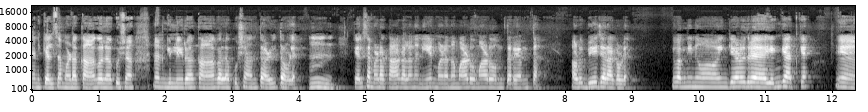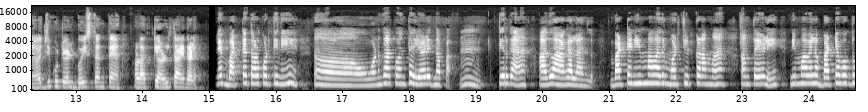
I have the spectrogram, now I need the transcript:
ನನಗೆ ಕೆಲಸ ಮಾಡೋಕ್ಕಾಗಲ್ಲ ಕುಶ ನನಗಿಲ್ಲಿ ಇರೋಕ್ಕಾಗಲ್ಲ ಕುಶ ಅಂತ ಅಳ್ತಾವಳೆ. ಹ್ಞೂ ಕೆಲಸ ಮಾಡೋಕ್ಕಾಗಲ್ಲ ನಾನು ಏನು ಮಾಡೋಣ, ಮಾಡು ಮಾಡು ಅಂತಾರೆ ಅಂತ. ಅವಳು ಬೇಜಾರಾಗವಳೆ. ಇವಾಗ ನೀನು ಹಿಂಗೆ ಹೇಳಿದ್ರೆ ಹೆಂಗೆ ಅದಕ್ಕೆ ಅಜ್ಜಿ ಕೂಟ ಹೇಳಿ ಬಯಸ್ತಂತೆ ಅವಳು ಅದಕ್ಕೆ ಅಳ್ತಾ ಇದ್ದಾಳೆ. ಬಟ್ಟೆ ತೊಳ್ಕೊಡ್ತೀನಿ. ಒಣಗಾಕು ಅಂತ ಹೇಳಿದ್ನಪ್ಪ. ಹ್ಞೂ ತಿರ್ಗಾ, ಅದು ಆಗಲ್ಲ ಅಂದ್ಲು. ಬಟ್ಟೆ ನಿಮ್ಮವಾದ್ರೂ ಮಡ್ಚಿಟ್ಕೊಳಮ್ಮ ಅಂತ ಹೇಳಿ, ನಿಮ್ಮವೆಲ್ಲ ಬಟ್ಟೆ ಒಗ್ದು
